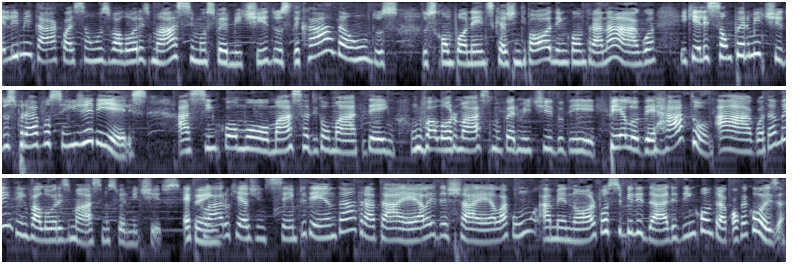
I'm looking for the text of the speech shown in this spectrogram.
delimitar quais são os valores máximos permitidos de cada um dos, dos componentes que a gente pode encontrar na água e que eles são permitidos para você ingerir eles. Assim como massa de tomate tem um valor máximo permitido de pelo de rato, a água também tem valores máximos permitidos. É Tem. claro que a gente sempre tenta tratar ela e deixar ela com a menor possibilidade de encontrar qualquer coisa.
